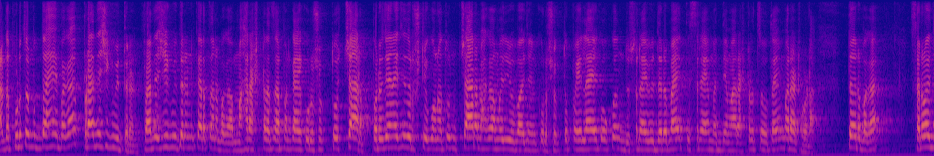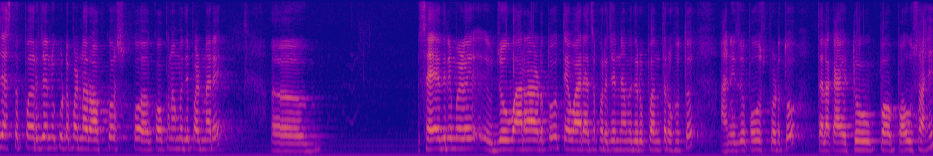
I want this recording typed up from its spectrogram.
आता पुढचा मुद्दा आहे बघा प्रादेशिक वितरण. प्रादेशिक वितरण करताना बघा महाराष्ट्राचं आपण काय करू शकतो? चार पर्जन्याच्या दृष्टिकोनातून चार भागामध्ये विभाजन करू शकतो. पहिला आहे कोकण दुसरा आहे विदर्भ आहे तिसरा आहे मध्य महाराष्ट्र चौथा आहे मराठवाडा. तर बघा सर्वात जास्त पर्जन्य कुठं पडणार? ऑफकोर्स कोकणामध्ये पडणार आहे. सह्याद्रीमुळे जो वारा अडतो त्या वाऱ्याचं पर्जन्यामध्ये रूपांतर होतं आणि जो पाऊस पडतो त्याला काय तो प- पाऊस आहे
